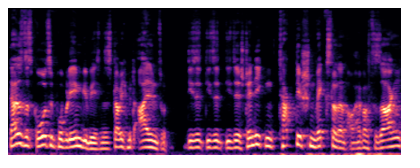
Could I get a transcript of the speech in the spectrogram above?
Das ist das große Problem gewesen. Das ist, glaube ich, mit allen so. Diese, diese, diese ständigen taktischen Wechsel dann auch einfach zu sagen,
